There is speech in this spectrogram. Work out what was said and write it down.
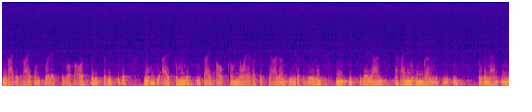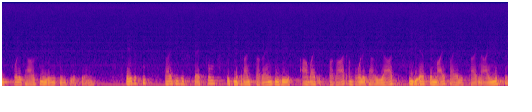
Wie Radio Dreikern vorletzte Woche ausführlich berichtete, suchen die Altkommunisten seit Aufkommen neuerer sozialer und linker Bewegung in den 70er Jahren nach einem Umgang mit diesen sogenannten nicht-proletarischen Linken, wie wir sehen. Spätestens seit dieses Spektrum sich mit Transparenten wie Arbeit ist Verrat am Proletariat in die 1. Mai-Feierlichkeiten einmischte,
